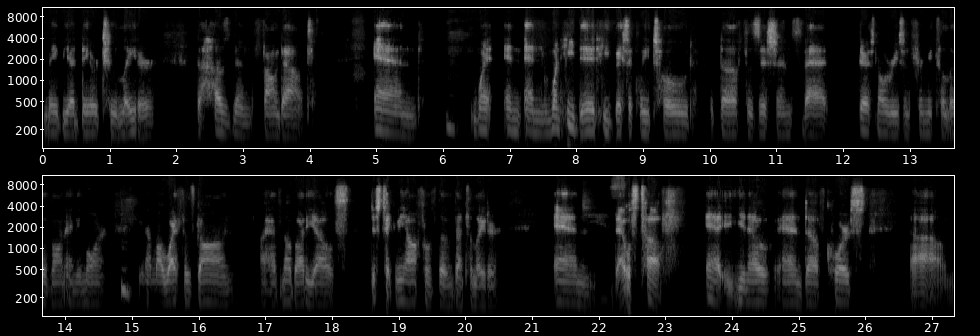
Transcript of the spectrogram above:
maybe a day or two later, the husband found out and mm. went and and when he did, he basically told the physicians that there's no reason for me to live on anymore. Mm. You know, my wife is gone. I have nobody else. Just take me off of the ventilator. And Jeez. that was tough. And you know, and uh, of course, um,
